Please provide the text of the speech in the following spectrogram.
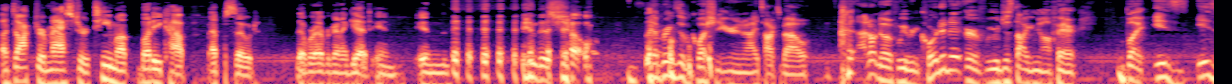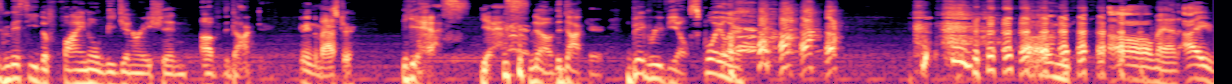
a Doctor Master team up buddy cop episode that we're ever going to get in in in this show. that brings up a question Aaron and I talked about. I don't know if we recorded it or if we were just talking off air. But is is Missy the final regeneration of the Doctor? You mean the Master? Yes, yes. no, the Doctor. Big reveal. Spoiler. um, oh man, I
